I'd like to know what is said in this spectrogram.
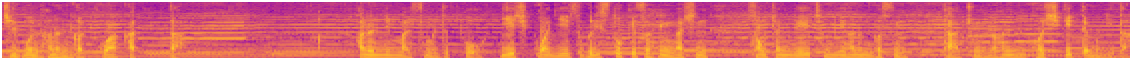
질문하는 것과 같다. 하느님 말씀을 듣고 예식과 예수 그리스도께서 행하신 성찬례에 참여하는 것은 다 중요한 것이기 때문이다.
